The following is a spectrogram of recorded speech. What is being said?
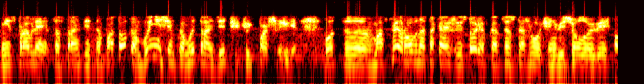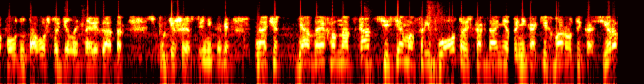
не справляется с транзитным потоком, вынесем-ка мы транзит чуть-чуть пошире. Вот э, в Москве ровно такая же история. В конце скажу очень веселую вещь по поводу того, что делает навигатор с путешественниками. Значит, я заехал на ЦКАД, система free flow, то есть когда нету никаких ворот и кассиров,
